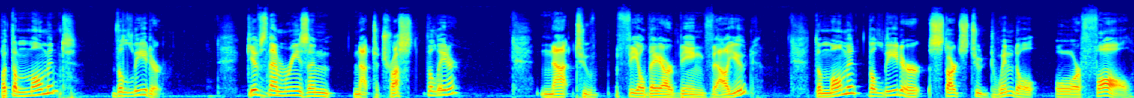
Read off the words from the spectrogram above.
But the moment the leader gives them reason not to trust the leader, not to feel they are being valued, the moment the leader starts to dwindle or fall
